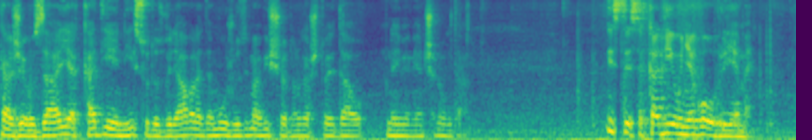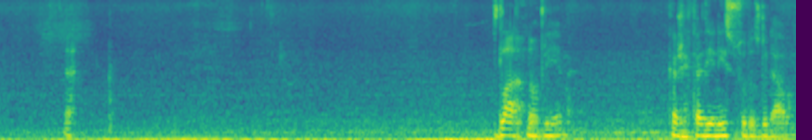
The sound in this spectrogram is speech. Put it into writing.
Kaže, Ozaija, kad je nisu dozvoljavale da muž uzima više od onoga što je dao na ime vjenčanog dana iste se kad je u njegovo vrijeme. Ne. Zlatno vrijeme. Kaže, kad je nisu dozvoljavali.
